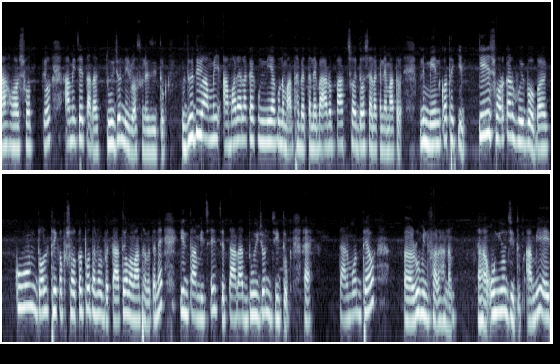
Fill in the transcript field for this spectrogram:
না হওয়া সত্ত্বেও, আমি চাই তারা দুইজন নির্বাচনে জিতুক। যদিও আমি আমার এলাকায় নিয়ে কোনো মাথা ব্যথা নেই বা আরও পাঁচ ছয় দশ এলাকা নিয়ে মাথা মানে মেন কথা কি, কে সরকার হইব বা কোন দল থেকে সরকার প্রধান হইব তাতেও আমার মাথা ব্যথা নেই। কিন্তু আমি চাই যে তারা দুইজন জিতুক। হ্যাঁ তার মধ্যেও রুমিন ফারহানা। হ্যাঁ উনিও জিতুক। আমি এই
